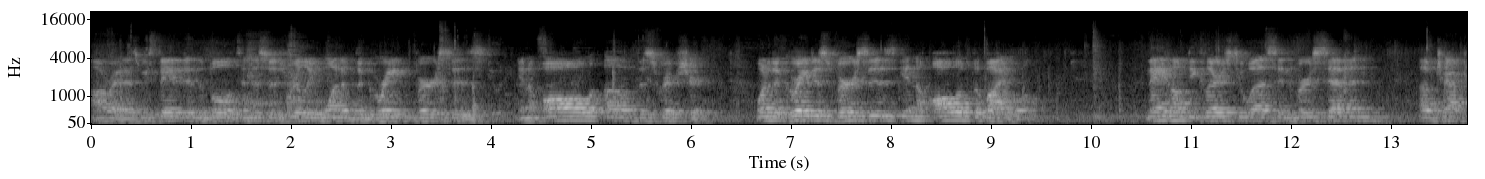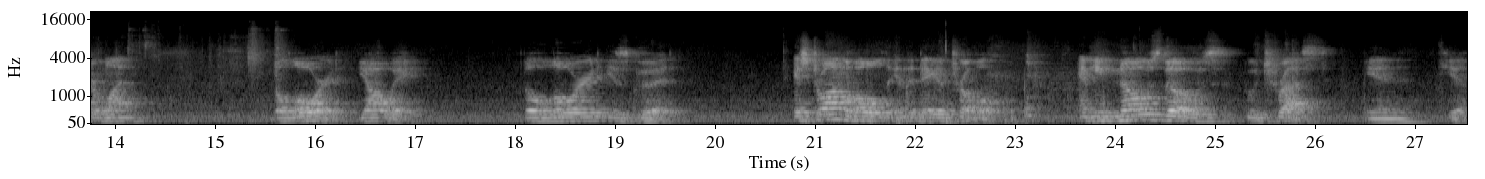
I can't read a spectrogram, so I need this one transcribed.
All right, as we stated in the bulletin, this is really one of the great verses in all of the scripture. One of the greatest verses in all of the Bible. Nahum declares to us in verse 7 of chapter 1 The Lord, Yahweh, the Lord is good, a stronghold in the day of trouble, and he knows those who trust in him.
